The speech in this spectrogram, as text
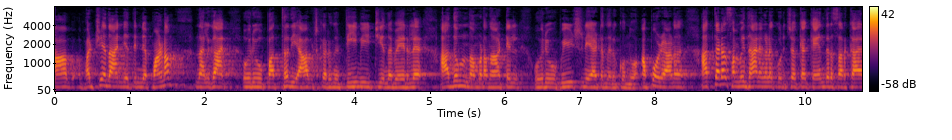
ആ- ഭക്ഷ്യധാന്യത്തിന്റെ പണം നൽകാൻ ഒരു പദ്ധതി ആവിഷ്കരിക്കുന്നു ടി ബി ടി എന്ന പേരിൽ. അതും നമ്മുടെ നാട്ടിൽ ഒരു ഭീഷണിയായിട്ട് നിൽക്കുന്നു. അപ്പോഴാണ് അത്തരം സംവിധാനങ്ങളെക്കുറിച്ചൊക്കെ കേന്ദ്ര സർക്കാർ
